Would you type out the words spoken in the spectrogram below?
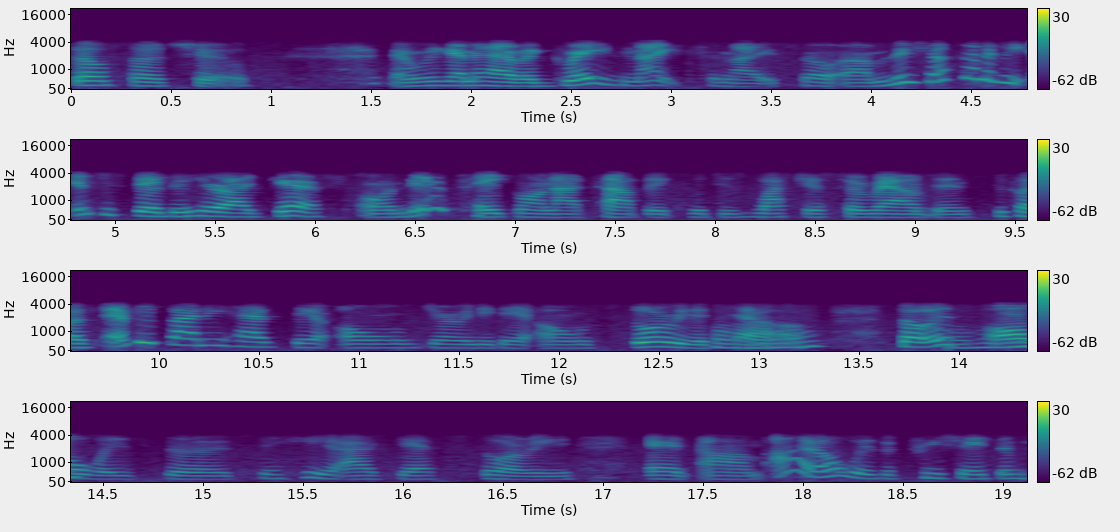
so so true. And we're going to have a great night tonight. So, um, I'm going to be interested to hear our guests on their take on our topic, which is watch your surroundings, because everybody has their own journey, their own story to tell. Mhm. So it's Mhm. always good to hear our guest story, and um, I always appreciate them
